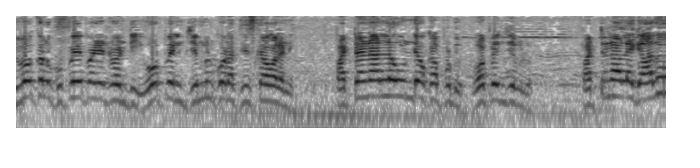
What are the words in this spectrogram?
యువకులకు ఉపయోగపడేటువంటి ఓపెన్ జిమ్లు కూడా తీసుకురావాలని పట్టణాల్లో ఉండే ఒకప్పుడు ఓపెన్ జిమ్లు. పట్టణాలే కాదు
